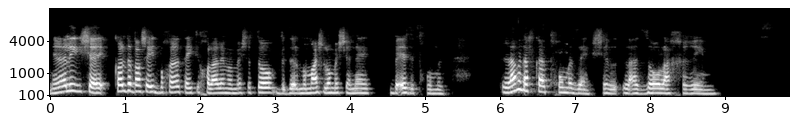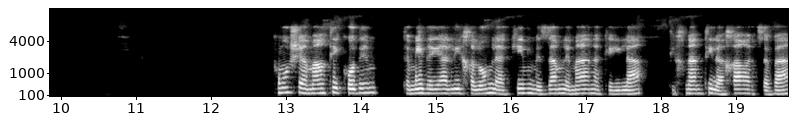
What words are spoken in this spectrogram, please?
נראה לי שכל דבר שהיית בוחרת היית יכולה לממש אותו, וזה ממש לא משנה באיזה תחום. אז למה דווקא התחום הזה של לעזור לאחרים? כמו שאמרתי קודם, תמיד היה לי חלום להקים מיזם למען הקהילה, תכננתי לאחר הצבא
